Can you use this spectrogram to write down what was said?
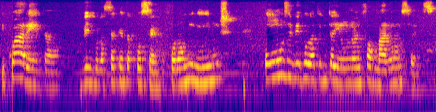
e 40,70% foram meninos, 11,31% não informaram o sexo.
